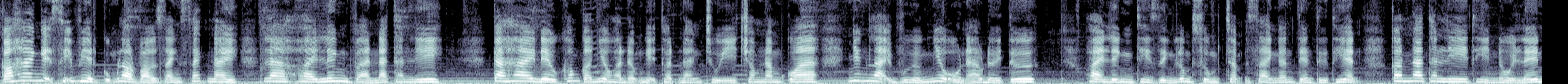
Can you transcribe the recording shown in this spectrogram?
Có hai nghệ sĩ Việt cũng lọt vào danh sách này là Hoài Linh và Nathan Lee. Cả hai đều không có nhiều hoạt động nghệ thuật đáng chú ý trong năm qua, nhưng lại vướng nhiều ồn ào đời tư. Hoài Linh thì dính lùm xùm chậm giải ngân tiền từ thiện, còn Nathalie thì nổi lên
